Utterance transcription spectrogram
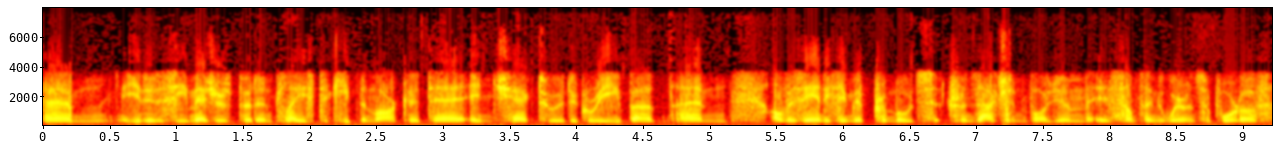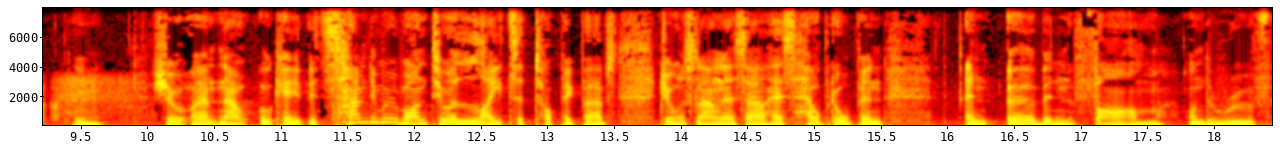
um, you know, to see measures put in place to keep the market uh, in check to a degree. But um, obviously, anything that promotes transaction volume is something that we're in support of. Hmm. Sure. Um, now, okay, it's time to move on to a lighter topic, perhaps. Jones Lang LaSalle has helped open an urban farm on the roof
